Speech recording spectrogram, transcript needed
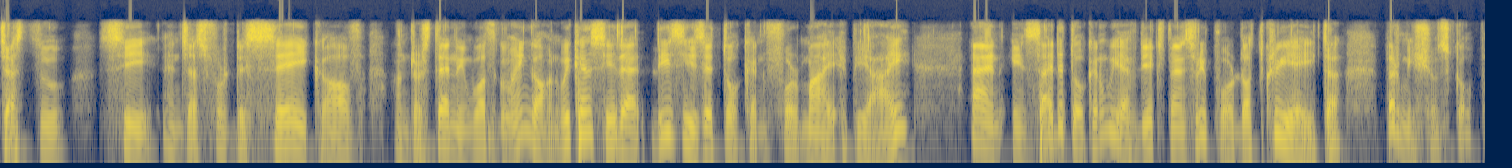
just to see and just for the sake of understanding what's going on, we can see that this is a token for my API. And inside the token, we have the expense report.create permission scope.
